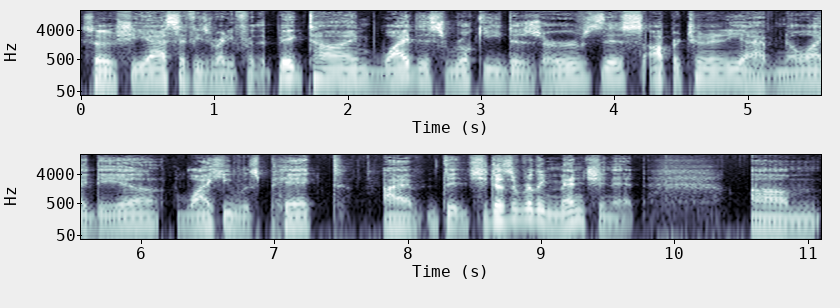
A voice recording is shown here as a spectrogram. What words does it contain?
So she asks if he's ready for the big time, why this rookie deserves this opportunity. I have no idea why he was picked. I have, she doesn't really mention it. Um,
